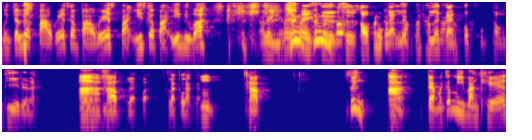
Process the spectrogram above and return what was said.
มึงจะเลือกป่าเวสก็ป่าเวส ป่าอีสก็ป่าอีสดีวะอะไรอย่างเงี้ยไม่ซึ่งไม่ซึ่งคืมันอก็คือเขามัโฟนก็กัสเรื่องสามารถทำเรื่องได้การควบคุมท้องที่ด้วยนะอ่าครับ แล้วอะหลักๆอะอืมครับ ซึ่ง อะแต่มันก็มีบางเคส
